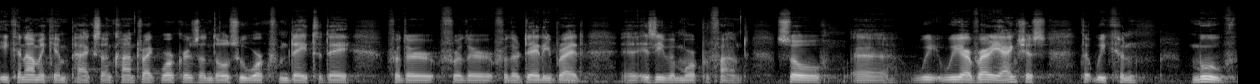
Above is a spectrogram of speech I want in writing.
economic impacts on contract workers and those who work from day to day for their, for their, for their daily bread uh, is even more profound. So uh, we, we are very anxious that we can move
